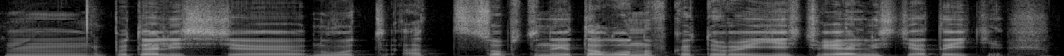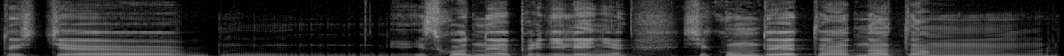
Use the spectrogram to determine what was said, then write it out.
пытались, э, ну вот, от, собственно, эталонов, которые есть в реальности, отойти. То есть, э, исходное определение секунды — это одна там,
